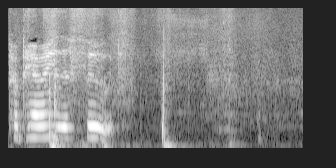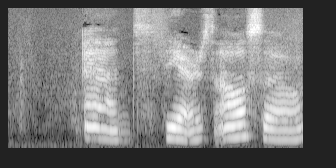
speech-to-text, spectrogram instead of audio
preparing the food. And there's also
